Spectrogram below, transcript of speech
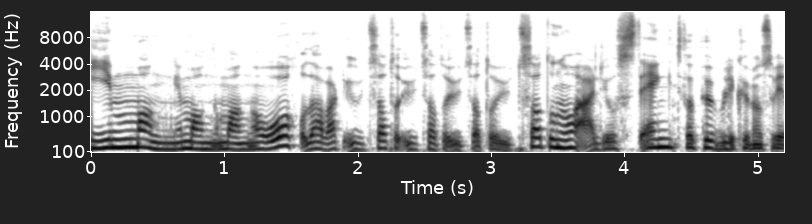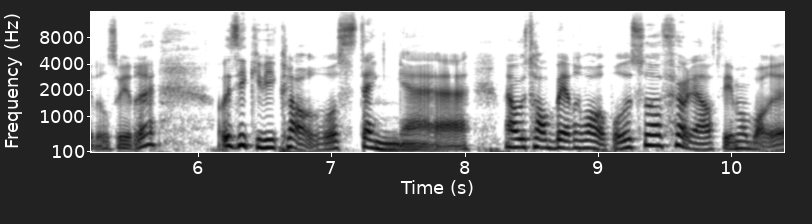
i mange, mange mange år. Og det har vært utsatt og utsatt og utsatt. Og utsatt, og nå er det jo stengt for publikum osv. Hvis ikke vi klarer å stenge nei, og ta bedre vare på det, så føler jeg at vi må bare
